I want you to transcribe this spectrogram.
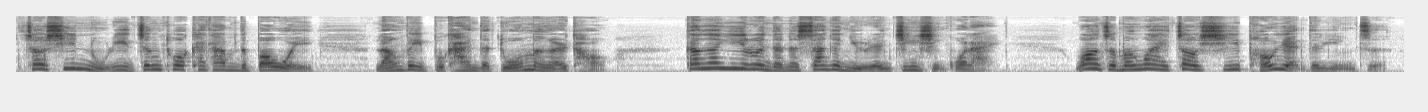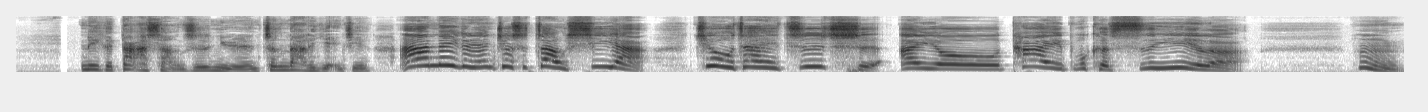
赵熙努力挣脱开他们的包围，狼狈不堪地夺门而逃。刚刚议论的那三个女人惊醒过来，望着门外赵熙跑远的影子，那个大嗓子女人睁大了眼睛：“啊，那个人就是赵熙呀，就在咫尺！哎呦，太不可思议了！哼，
